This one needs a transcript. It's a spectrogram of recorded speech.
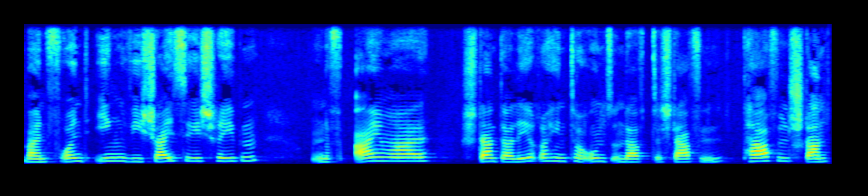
mein Freund irgendwie Scheiße geschrieben und auf einmal stand der Lehrer hinter uns und auf der Tafel, Tafel stand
